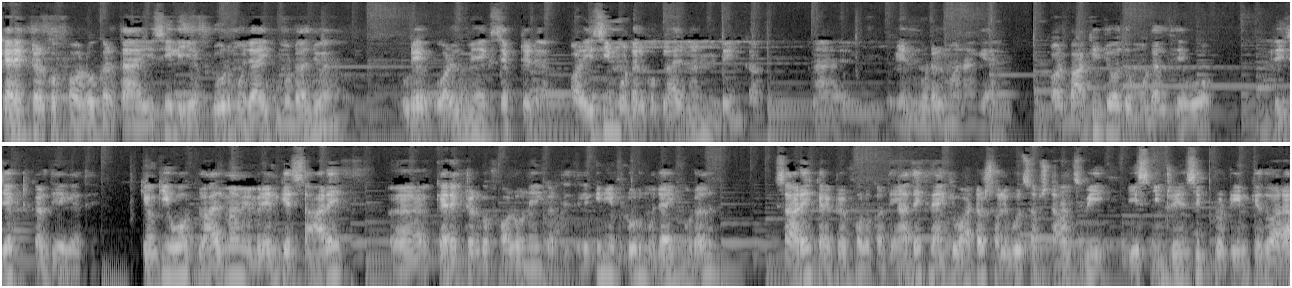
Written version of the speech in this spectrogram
कैरेक्टर को फॉलो करता है, इसीलिए फ्लूड मोजाइक मॉडल जो है, पूरे वर्ल्ड में एक्सेप्टेड है और इसी मॉडल को प्लाज्मा मेम्ब्रेन का मेन मॉडल माना गया है। और बाकी जो दो मॉडल थे, वो रिजेक्ट कर दिए गए थे, क्योंकि वो प्लाज्मा मेम्ब्रेन के सारे कैरेक्टर को फॉलो नहीं करते थे। लेकिन ये फ्लूड मोजाइक मॉडल सारे कैरेक्टर फॉलो करते हैं। यहाँ देख रहे हैं कि वाटर सॉल्युबल सब्सटेंस भी इस इंट्रेंसिक प्रोटीन के द्वारा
